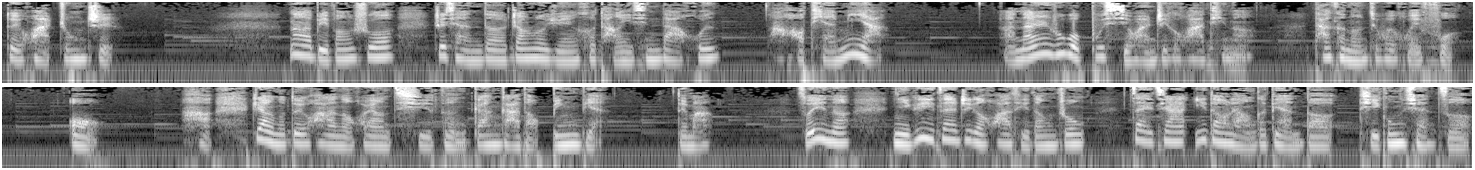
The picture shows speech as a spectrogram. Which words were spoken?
对话终止。那比方说之前的张若昀和唐艺昕大婚啊，好甜蜜呀！啊，男人如果不喜欢这个话题呢，他可能就会回复“哦”，哈，这样的对话呢会让气氛尴尬到冰点，对吗？所以呢，你可以在这个话题当中再加一到两个点的提供选择，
